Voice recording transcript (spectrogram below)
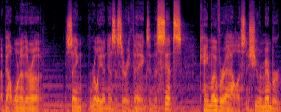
about one of their own saying really unnecessary things. And the sense came over Alice, and she remembered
